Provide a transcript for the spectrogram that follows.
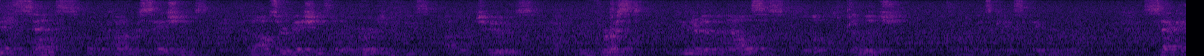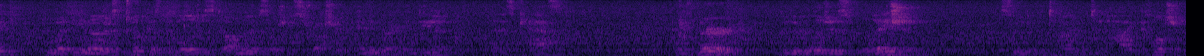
made sense of the conversations and observations that emerged with these other Jews, who first, unit of analysis of the local village, in these cases Second, who what he and others took as the village's dominant social structure anywhere in India, that is caste. And third, who the village's relation at the time to high culture.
